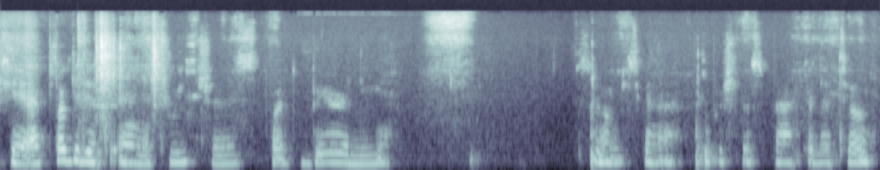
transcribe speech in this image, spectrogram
Okay, I plugged it in, it reaches, but barely. So I'm just gonna push this back a little.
